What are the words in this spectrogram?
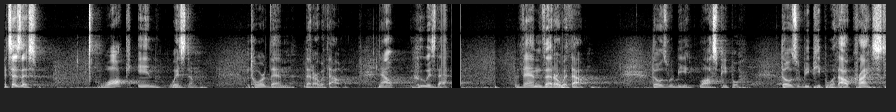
It says this walk in wisdom toward them that are without. Now, who is that? Them that are without. Those would be lost people. Those would be people without Christ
